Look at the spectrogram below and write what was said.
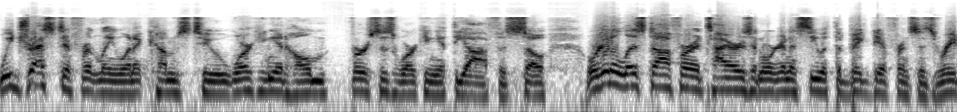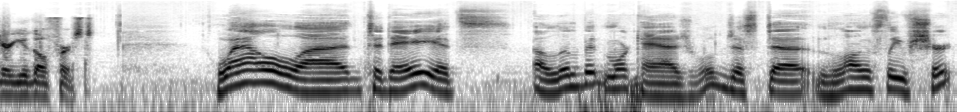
we dress differently when it comes to working at home versus working at the office. So we're going to list off our attires, and we're going to see what the big difference is. Reader, you go first. Well, uh, today it's a little bit more casual, just a long sleeve shirt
